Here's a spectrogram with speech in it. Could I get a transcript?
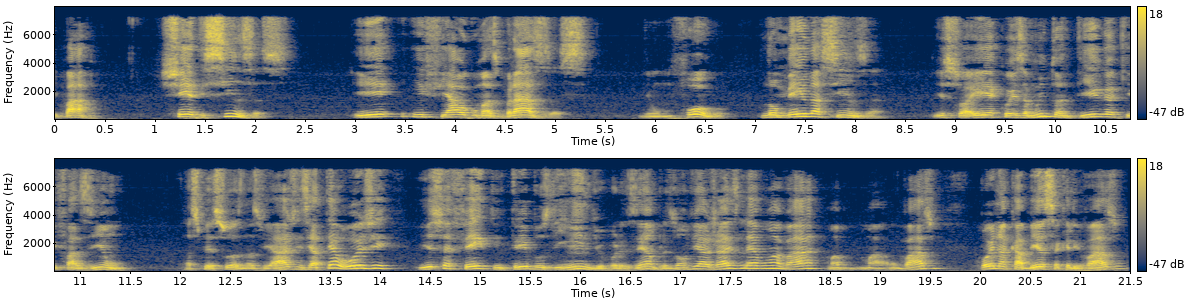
de barro cheia de cinzas e enfiar algumas brasas de um fogo no meio da cinza. Isso aí é coisa muito antiga que faziam as pessoas nas viagens e até hoje isso é feito em tribos de índio, por exemplo. Eles vão viajar e levam uma, uma, uma, um vaso, põe na cabeça aquele vaso,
